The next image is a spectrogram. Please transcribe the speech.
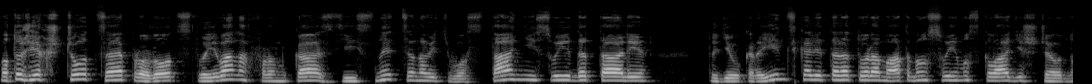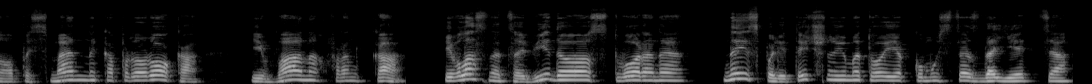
Отож, якщо це пророцтво Івана Франка здійсниться навіть в останній своїй деталі, тоді українська література матиме у своєму складі ще одного письменника-пророка Івана Франка. І, власне, це відео створене не із політичною метою, як комусь це здається,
